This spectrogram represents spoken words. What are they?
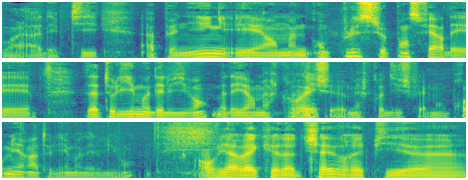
voilà, des petits happenings. Et en, même, en plus, je pense faire des ateliers modèles vivants. Bah, D'ailleurs, mercredi, Oui. je, mercredi, je fais mon premier atelier modèle vivant. On vient avec notre chèvre et puis euh,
